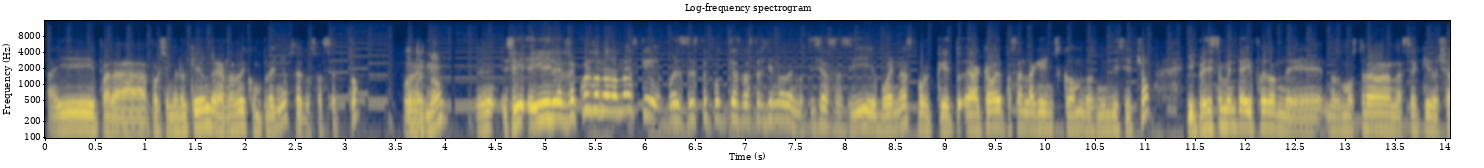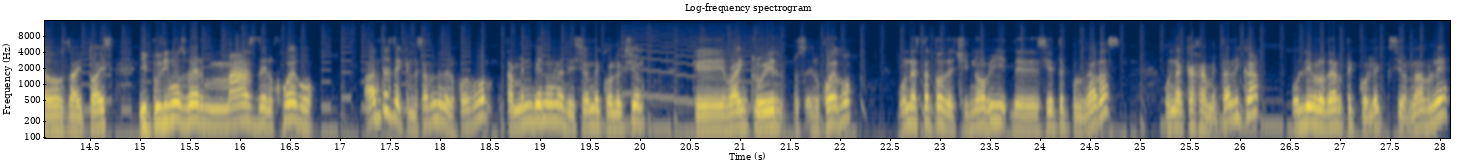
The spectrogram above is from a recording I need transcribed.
Ahí para, por si me lo quieren regalar de cumpleaños, se los acepto. Bueno. Eh, sí, y les recuerdo nada más que pues este podcast va a estar lleno de noticias así buenas porque acaba de pasar la Gamescom 2018 y precisamente ahí fue donde nos mostraron a Sekiro Shadows Die Twice y pudimos ver más del juego. Antes de que les hable del juego, también viene una edición de colección que va a incluir pues, el juego, una estatua de Shinobi de 7 pulgadas, una caja metálica, un libro de arte coleccionable,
